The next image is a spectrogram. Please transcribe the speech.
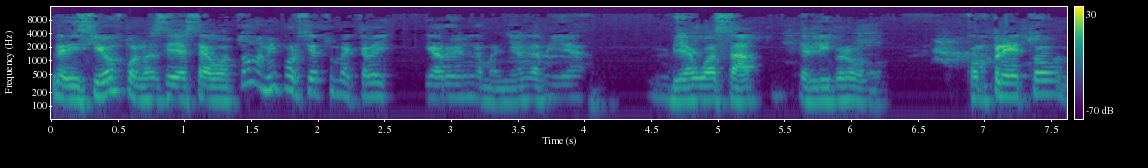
La edición, pues no sé, ya se agotó. A mí, por cierto, me acaba llegar hoy en la mañana vía, vía WhatsApp el libro completo.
